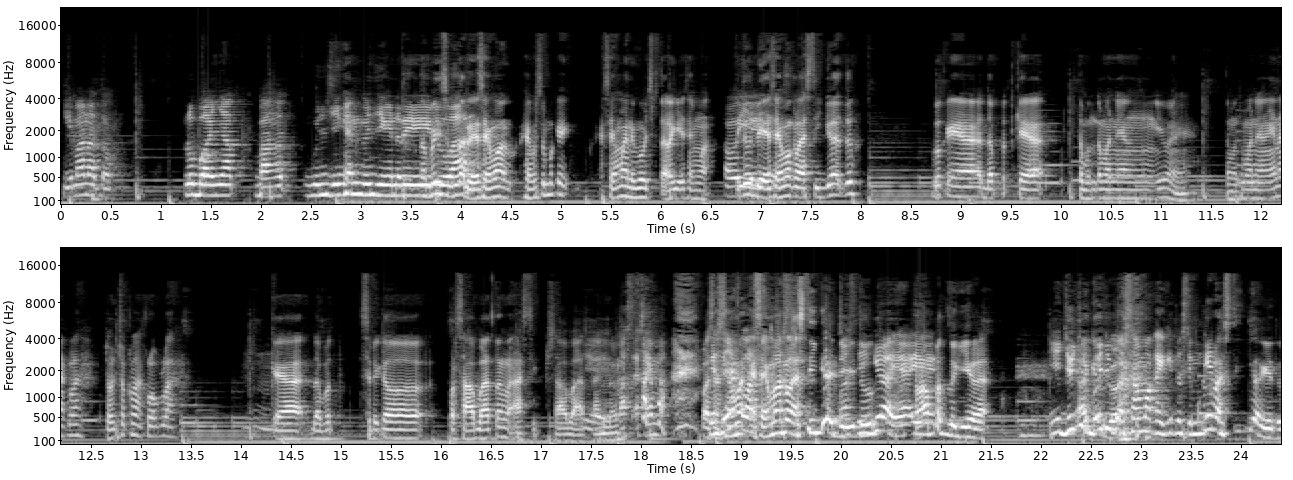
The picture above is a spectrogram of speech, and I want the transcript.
Gimana tuh? Lu banyak banget gunjingan-gunjingan dari tapi sebentar luar ya SMA SMA sama kayak SMA nih gue cerita lagi SMA Oh, itu iya, di iya. SMA kelas 3 tuh gue kayak dapet kayak teman-teman yang gimana ya? Teman-teman yang enak lah cocok lah klop lah. Kayak dapet circle persahabatan lah asik persahabatan Iya, loh. pas SMA pas biasanya SMA kelas- SMA kelas 3 cuy kelas itu 3 ya iya. rapet lu gila Iya jujur gue juga gua. sama kayak gitu sih mungkin kelas 3 gitu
